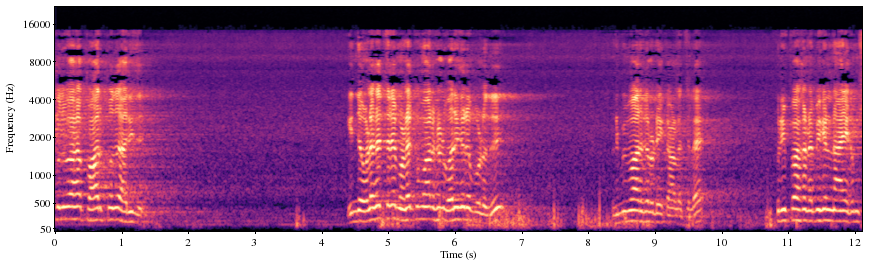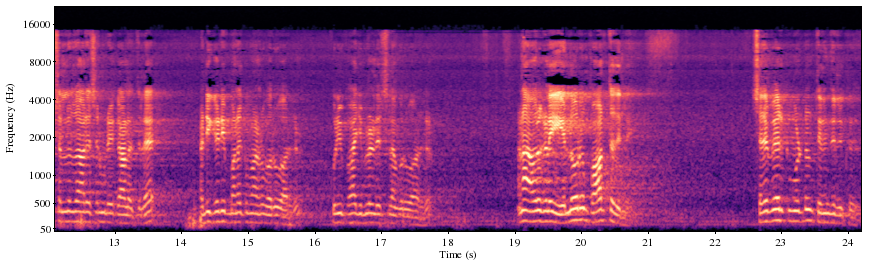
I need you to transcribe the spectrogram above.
பொதுவாக பார்ப்பது அரிது. இந்த உலகத்தில் மலக்குமார்கள் வருகிற பொழுது நபிமார்களுடைய காலத்தில் குறிப்பாக நபிகள் நாயகம் செல்லல்லா அரசனுடைய காலத்தில் அடிக்கடி மலக்குமார்கள் வருவார்கள். குறிப்பாக ஜிபுல் இஸ்லாம் வருவார்கள். ஆனால் அவர்களை எல்லோரும் பார்த்ததில்லை. சில பேருக்கு மட்டும் தெரிந்திருக்கிறது.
